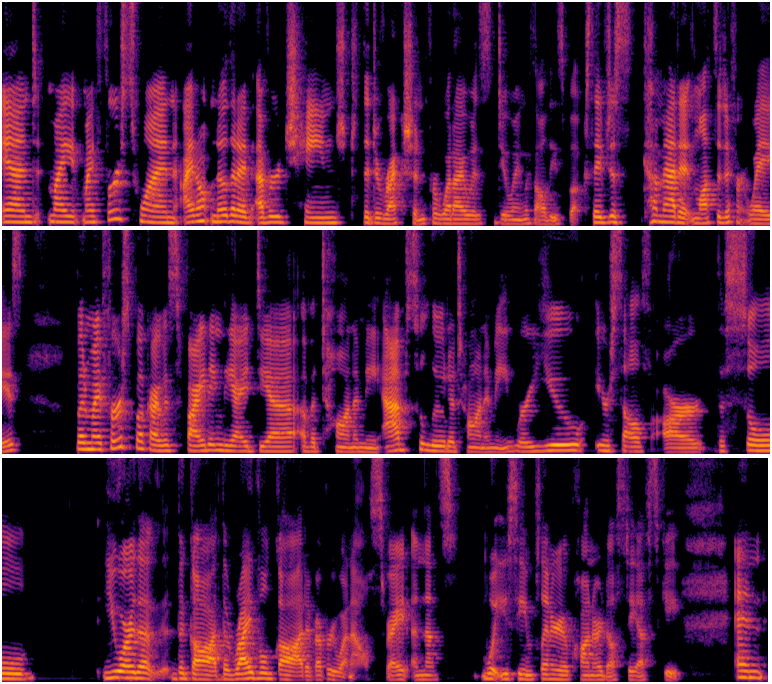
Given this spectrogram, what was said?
and my my first one. I don't know that I've ever changed the direction for what I was doing with all these books. They've just come at it in lots of different ways. But in my first book, I was fighting the idea of autonomy, absolute autonomy, where you yourself are the sole you are the the god, the rival god of everyone else, right? And that's what you see in Flannery O'Connor, Dostoevsky. And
